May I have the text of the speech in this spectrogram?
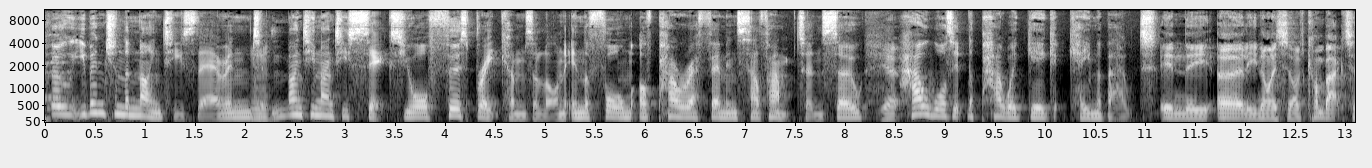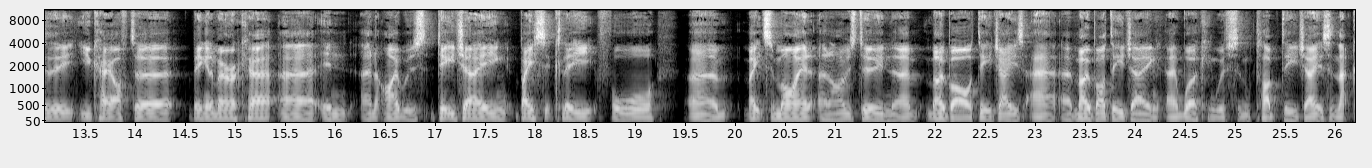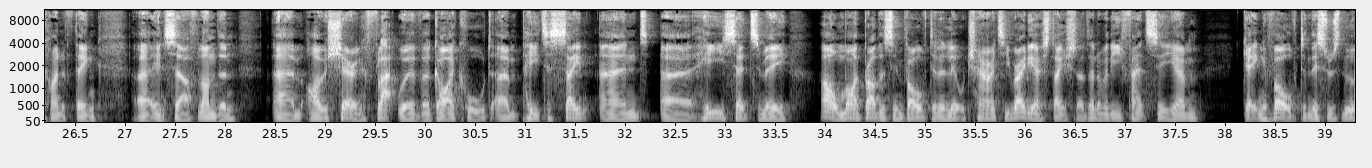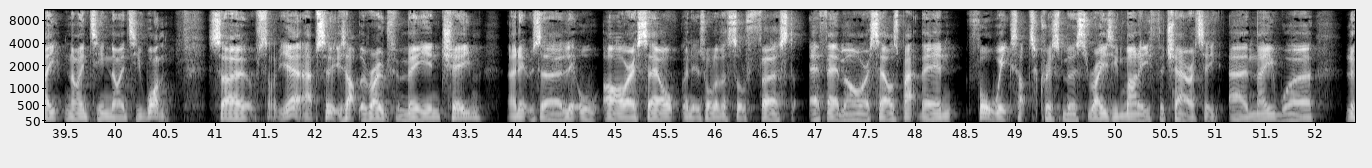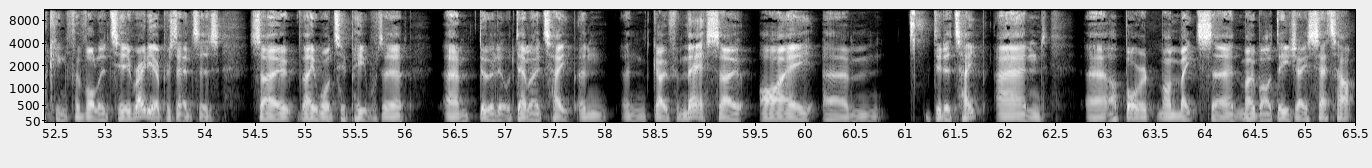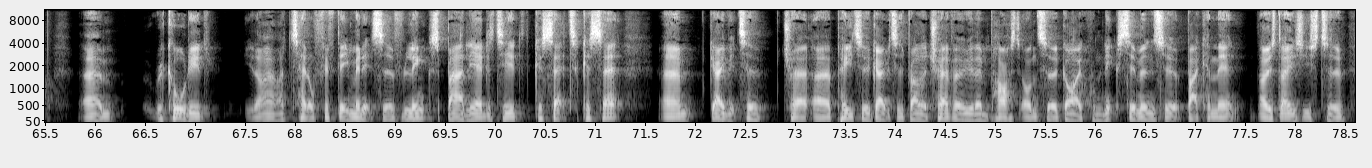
So you mentioned the 90s there, and mm. 1996, your first break comes along in the form of Power FM in Southampton. So yeah. how was it the Power gig came about? In the early 90s, I've come back to the UK after being in America, uh, in and I was DJing basically for um, mates of mine, and I was doing um, mobile DJs, uh, uh, mobile DJing, and working with some club DJs and that kind of thing uh, in South London. Um, I was sharing a flat with a guy called um, Peter Saint, and uh, he said to me, "Oh, my brother's involved in a little charity radio station. I don't know whether you fancy." Um, getting involved. And this was late 1991. So, so yeah, absolutely. It's up the road from me in Cheam. And it was a little RSL. And it was one of the sort of first FM RSLs back then, four weeks up to Christmas, raising money for charity. And they were looking for volunteer radio presenters. So they wanted people to um, do a little demo tape and, and go from there. So I um, did a tape and uh, I borrowed my mate's uh, mobile DJ setup, um, recorded you know, 10 or 15 minutes of links, badly edited cassette to cassette. Um, gave it to Tre- uh, Peter, gave it to his brother Trevor, who then passed it on to a guy called Nick Simmons, who back in the, those days used to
